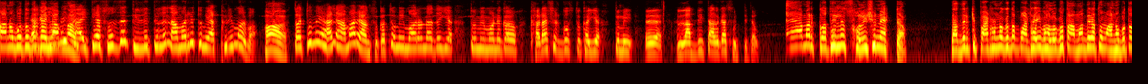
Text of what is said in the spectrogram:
মানবতা দেখাই লাভ নাই। চাইতে যে তিলে তিলে নামারে তুমি এক ফিরি মারবা। হ্যাঁ। তাই তুমি হ্যাঁ আমার আনছো কা? তুমি মরো না দিয়া তুমি মনে করো খাড়াসের গোস্ত খাইয়া তুমি লাভ দিয়ে তালগা ছুটতে যাও আমার কথা হলো সলিউশন একটা। তাদেরকে পাঠানোর কথা পাঠাই ভালো কথা আমাদের এত মানবতা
